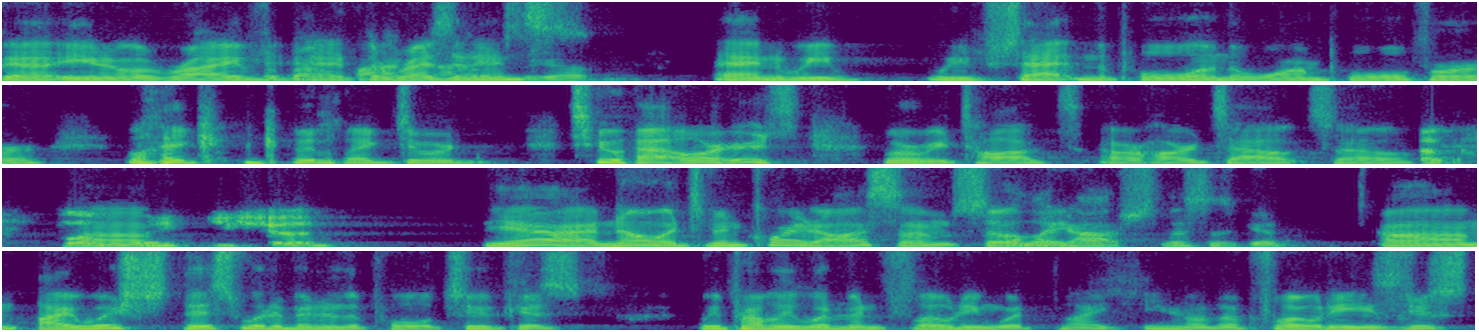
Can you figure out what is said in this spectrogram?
uh, you know arrived About at the residence, and we we've sat in the pool in the warm pool for like a good like two or two hours where we talked our hearts out. So Lovely. Um, you should. yeah, no, it's been quite awesome. So oh my like, gosh, this is good. um, I wish this would have been in the pool too, because we probably would have been floating with like you know the floaties just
